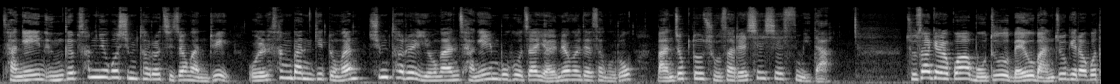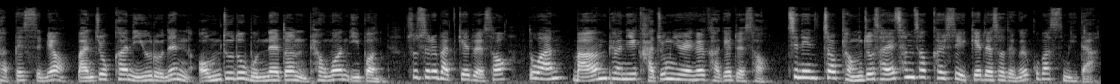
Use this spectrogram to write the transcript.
장애인 응급 365 쉼터로 지정한 뒤 올 상반기 동안 쉼터를 이용한 장애인 보호자 10명을 대상으로 만족도 조사를 실시했습니다. 조사 결과 모두 매우 만족이라고 답했으며 만족한 이유로는 엄두도 못 내던 병원 입원, 수술을 받게 돼서 또한 마음 편히 가족 여행을 가게 돼서 친인척 경조사에 참석할 수 있게 돼서 등을 꼽았습니다.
